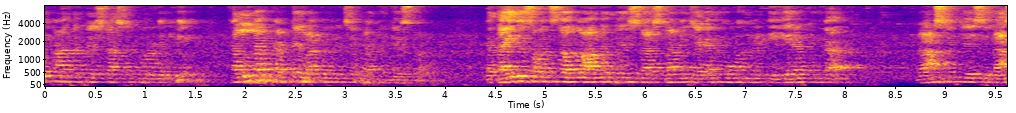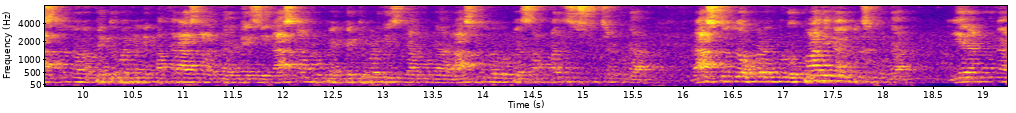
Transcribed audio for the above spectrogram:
ఒక్క ఆంధ్రప్రదేశ్ రాష్ట్ర పౌరుడికి కళ్ళం కట్టేలాగా వివరించే ప్రయత్నం చేస్తున్నాడు. గత ఐదు సంవత్సరాల్లో ఆంధ్రప్రదేశ్ రాష్ట్రాన్ని జగన్మోహన్ రెడ్డి ఏ రకంగా రాష్ట్రం చేసి రాష్ట్రంలో పెట్టుబడిని పక్క రాష్ట్రాలకు తరిమేసి రాష్ట్రం పెట్టుబడి తీసుకురాకుండా రాష్ట్రంలో రూపాయి సంపద సృష్టించకుండా రాష్ట్రంలో ఒకరిప్పుడు ఉపాధి కల్పించకుండా ఏ రకంగా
